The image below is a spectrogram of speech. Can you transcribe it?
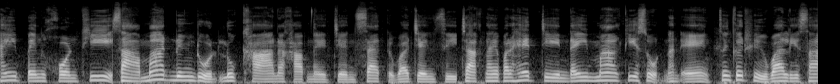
ให้เป็นคนที่สามารถดึงดูดลูกค้านะครับใน Gen Z หรือว่า Gen Z จากในประเทศจีนได้มากที่สุดนั่นเอง ซึ่งก็ถือว่าลิซ่า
